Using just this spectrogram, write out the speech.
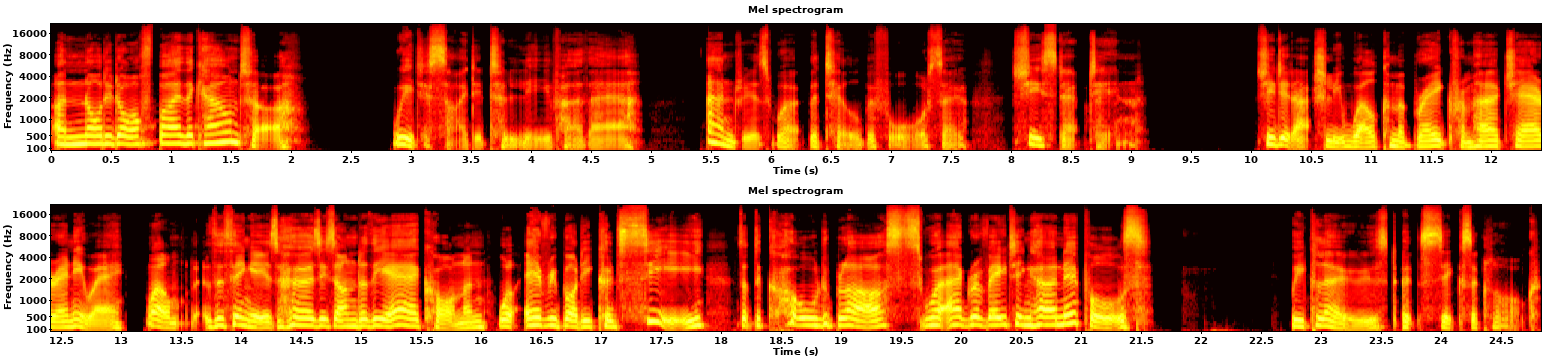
and nodded off by the counter. We decided to leave her there. Andrea's worked the till before, so she stepped in. She did actually welcome a break from her chair anyway. Well, the thing is, hers is under the aircon, and, well, everybody could see that the cold blasts were aggravating her nipples. We closed at six o'clock,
